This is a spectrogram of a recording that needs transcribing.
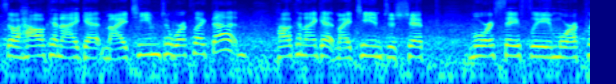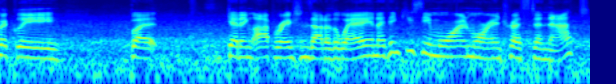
So how can I get my team to work like that? How can I get my team to ship more safely, more quickly, but getting operations out of the way? And I think you see more and more interest in that.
